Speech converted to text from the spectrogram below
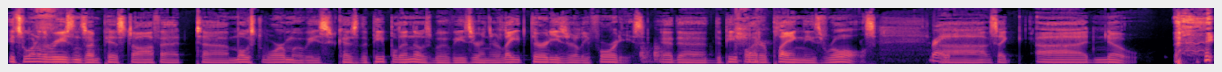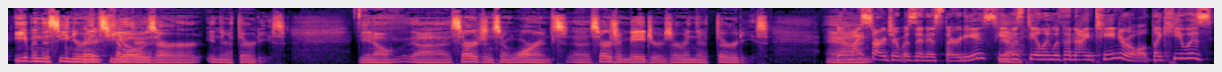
It's one of the reasons I'm pissed off at uh, most war movies because the people in those movies are in their late 30s, early 40s. Uh, the the people that are playing these roles. Right. Uh, I was like, uh, no. Even the senior NCOs children. are in their 30s. You know, uh, sergeants and warrants, uh, sergeant majors are in their 30s. And, yeah, my sergeant was in his 30s. He yeah. was dealing with a 19 year old. Like he was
